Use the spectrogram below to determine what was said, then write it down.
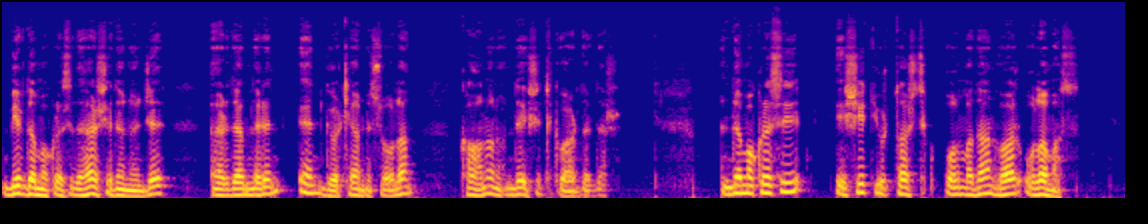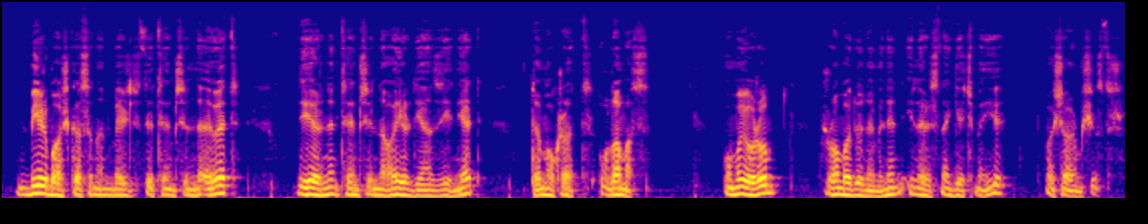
bir demokraside her şeyden önce erdemlerin en görkemlisi olan kanun önünde eşitlik vardır der. Demokrasi eşit yurttaşlık olmadan var olamaz. Bir başkasının mecliste temsiline evet, diğerinin temsiline hayır diyen zihniyet demokrat olamaz. Umuyorum Roma döneminin ilerisine geçmeyi başarmışızdır.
